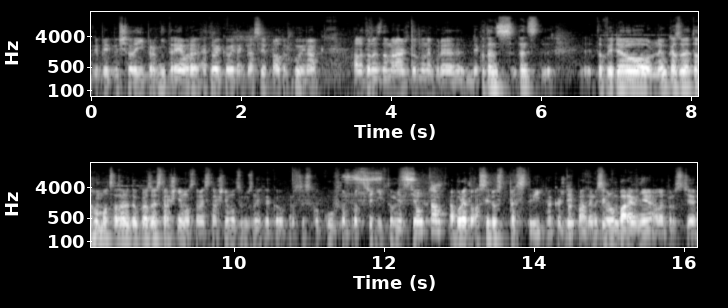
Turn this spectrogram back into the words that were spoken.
kdyby vyšel její první trailer E3, tak by asi vypadal trochu jinak. Ale to neznamená, že tohle nebude, jako ten, ten, to video neukazuje toho moc a zároveň to ukazuje strašně moc. Tam je strašně moc různých jako prostě skoků v tom prostředí, v tom městě. Jsou tam, A bude to asi dost pestrý na každý pád. Nemyslím jako- jenom barevně, ale prostě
